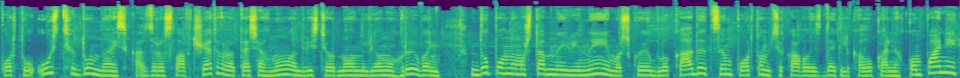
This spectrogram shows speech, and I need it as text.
порту Усть Дунайська зросла в четверо та сягнула 201 мільйону гривень. До повномасштабної війни і морської блокади цим портом цікавились декілька локальних компаній.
